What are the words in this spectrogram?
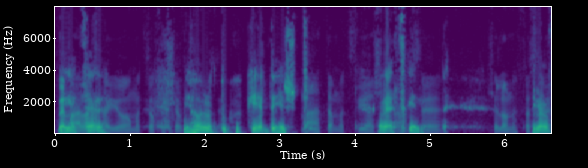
Még egyszer mi hallottuk a kérdést a leckén. Rav,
